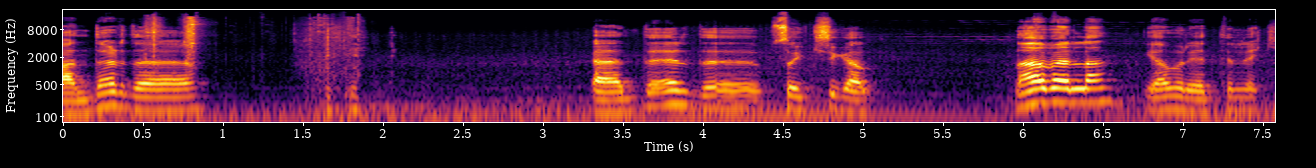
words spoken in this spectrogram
Kandırdım. Kandırdım. Son kişi kaldı. Ne haber lan? Gel buraya direkt.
